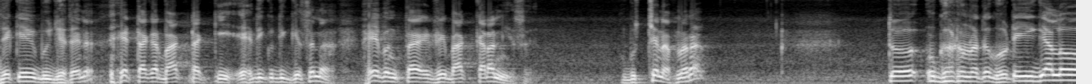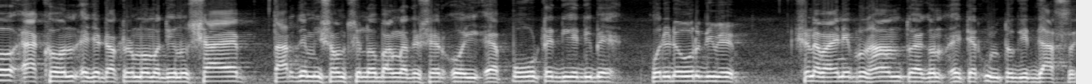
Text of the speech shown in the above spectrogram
যে কেউ বুঝে, তাই না? এর টাকার ভাগটা কি এদিক ওদিক গেছে না? এবং তা সেই ভাগ কারা নিয়েছে? বুঝছেন আপনারা? তো ঘটনা তো ঘটেই গেল। এখন এই যে ডক্টর মোহাম্মদ ইউনুস সাহেব, তার যে মিশন ছিল বাংলাদেশের, ওই পোর্টে দিয়ে দিবে, করিডোর দিবে। সেনাবাহিনী প্রধান তো এখন এইটার উল্টো গীত গাচ্ছে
